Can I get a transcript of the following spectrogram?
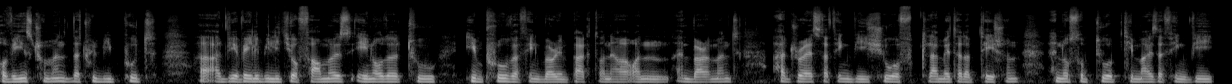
of the instruments that will be put uh, at the availability of farmers in order to improve, I think, their impact on our on environment, address, I think, the issue of climate adaptation, and also to optimize, I think, the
